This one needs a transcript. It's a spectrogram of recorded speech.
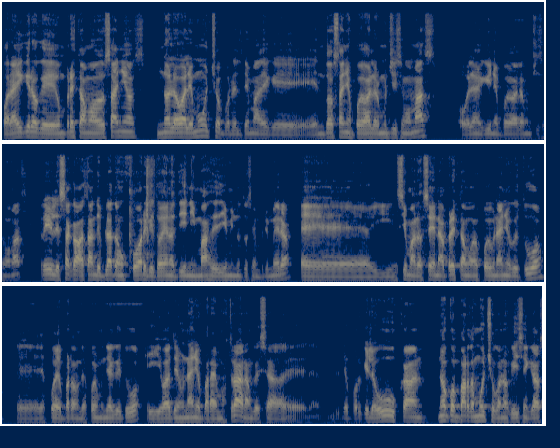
Por ahí creo que un préstamo de dos años no lo vale mucho por el tema de que en dos años puede valer muchísimo más o el año que viene puede valer muchísimo más. River le saca bastante plata a un jugador que todavía no tiene ni más de 10 minutos en primera. Eh, y encima lo ceden a préstamo después de un año que tuvo, eh, después, perdón, después del mundial que tuvo. Y va a tener un año para demostrar, aunque sea de, por qué lo buscan. No comparto mucho con los que dicen que va,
